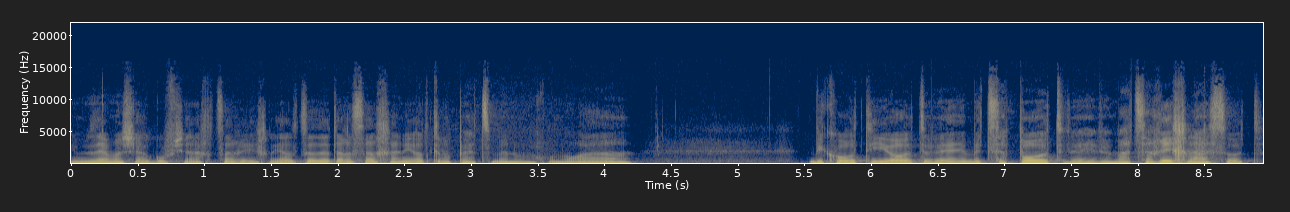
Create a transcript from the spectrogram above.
אם זה מה שהגוף שלך צריך, להיות קצת יותר סלחניות כלפי עצמנו. אנחנו נורא ביקורתיות ומצפות, ו- ומה צריך לעשות.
